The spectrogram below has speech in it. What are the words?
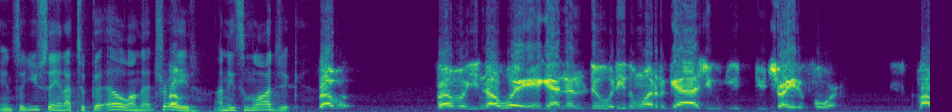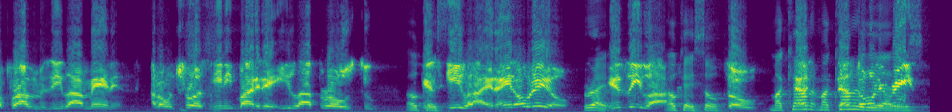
And so you saying I took a L on that trade? I need some logic. brother. Brother, you know what? It got nothing to do with either one of the guys you you, you traded for. My problem is Eli Manning. I don't trust anybody that Eli throws to. Okay. It's Eli. It ain't Odell. Right. It's Eli. Okay, so So my counter my counter to that is reason.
